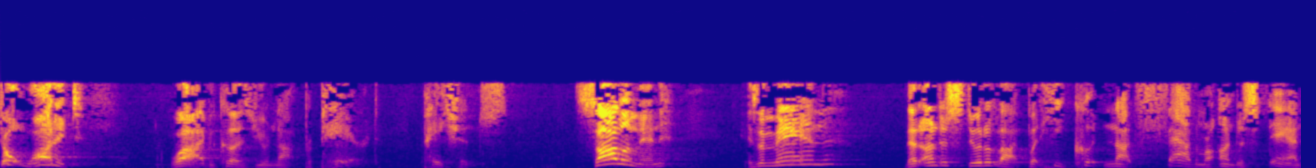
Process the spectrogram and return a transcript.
Don't want it. Why? Because you're not prepared. Patience. Solomon is a man that understood a lot, but he could not fathom or understand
